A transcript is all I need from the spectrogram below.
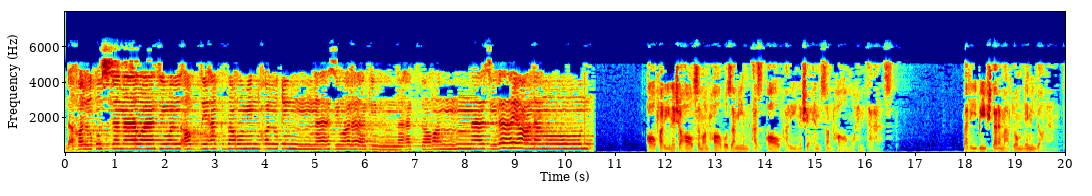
لخلق السماوات والأرض أكبر من خلق الناس ولكن أكثر الناس لا يعلمون. آفرینش آسمان ها و زمین از آفرینش انسان ها مهمتر است. ولی بیشتر مردم نمی‌دانند.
